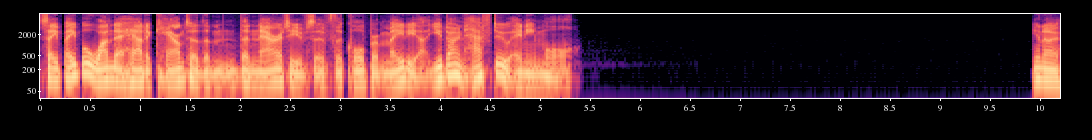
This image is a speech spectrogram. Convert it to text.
See, people wonder how to counter the, the narratives of the corporate media. You don't have to anymore. You know,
